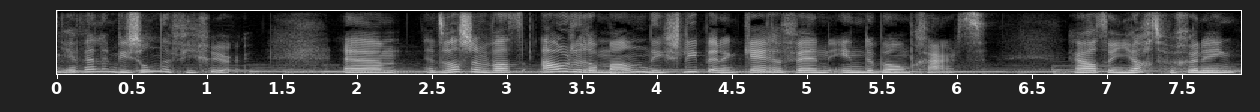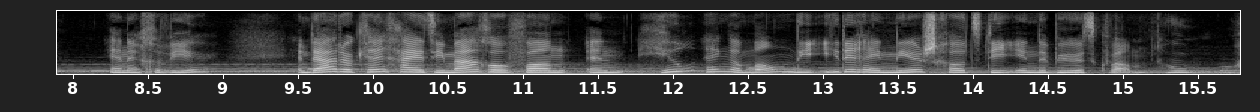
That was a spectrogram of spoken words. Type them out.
Ja, wel een bijzonder figuur. Ehm, het was een wat oudere man die sliep in een caravan in de boomgaard. Hij had een jachtvergunning en een geweer. En daardoor kreeg hij het imago van een heel enge man die iedereen neerschoot die in de buurt kwam. Oeh,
